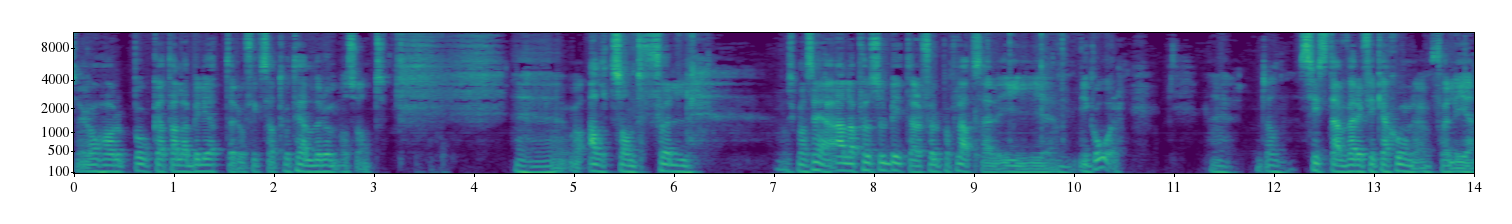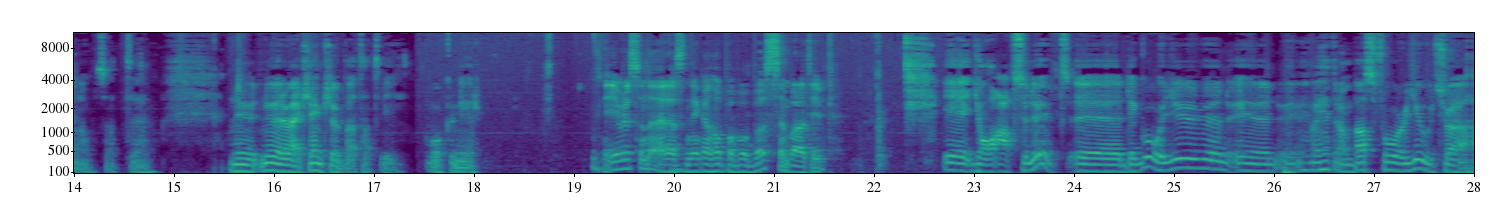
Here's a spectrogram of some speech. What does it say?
Så jag har bokat alla biljetter och fixat hotellrum och sånt. Eh, och allt sånt föll... Vad ska man säga? Alla pusselbitar föll på plats här i, eh, igår. Eh, Den sista verifikationen föll igenom. Så att, nu, nu är det verkligen klubbat att vi åker ner. Det är väl så nära så ni kan hoppa på bussen bara typ. Ja, absolut. Det går ju, vad heter de, Bus for you tror jag.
